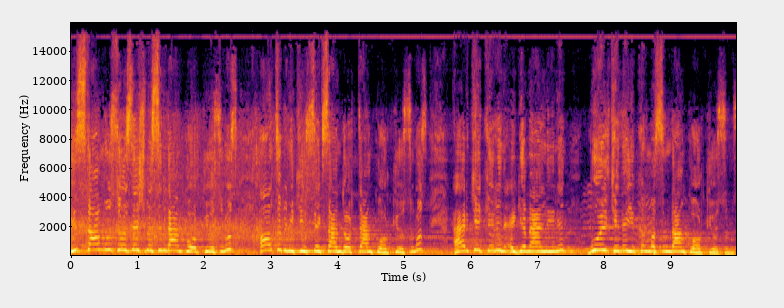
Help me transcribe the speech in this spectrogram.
İstanbul Sözleşmesi'nden korkuyorsunuz. 6284'ten korkuyorsunuz. Erkeklerin egemenliğinin bu ülkede yıkılmasından korkuyorsunuz.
